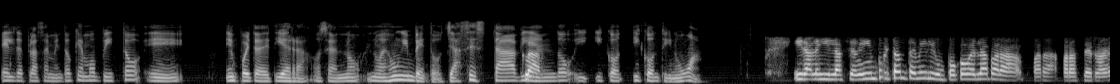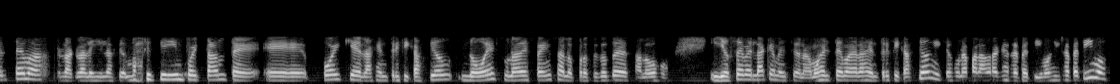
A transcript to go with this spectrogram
el desplazamiento que hemos visto en Puerta de Tierra, o sea, no, no es un invento, ya se está viendo y, y, y continúa. Y la legislación es importante, Emily, un poco, ¿verdad? Para, para, para cerrar el tema, la, la legislación va a ser importante eh, porque la gentrificación no es una defensa de los procesos de desalojo. Y yo sé, ¿verdad?, que mencionamos el tema de la gentrificación y que es una palabra que repetimos y repetimos,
